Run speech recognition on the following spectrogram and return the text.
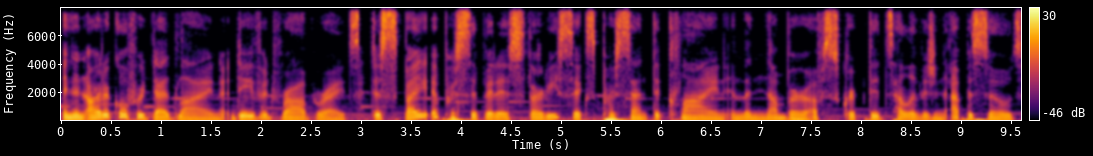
In an article for Deadline, David Robb writes Despite a precipitous 36% decline in the number of scripted television episodes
